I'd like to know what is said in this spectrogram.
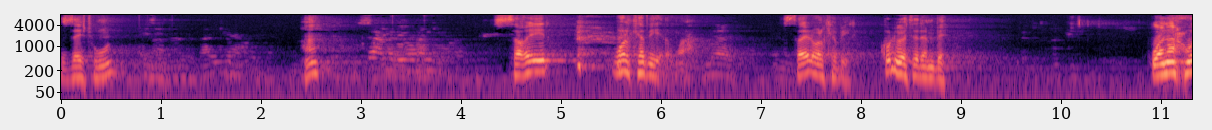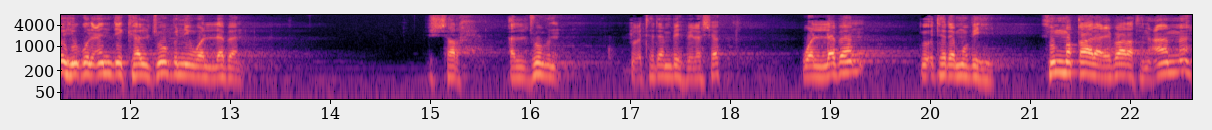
الزيتون. ها؟ الصغير والكبير. الله. الصغير والكبير كله يعتدم به. ونحوه يقول عندي كالجبن واللبن. الشرح الجبن يعتدم به بلا شك. واللبن يؤتدم به. ثم قال عبارة عامة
